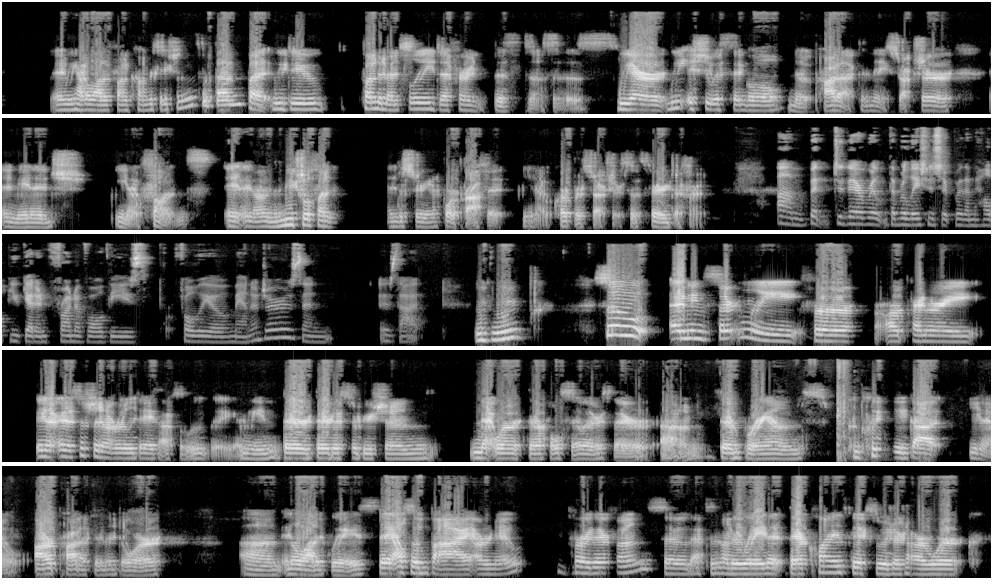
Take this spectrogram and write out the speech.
and we have a lot of fun conversations with them, but we do fundamentally different businesses. We are we issue a single note product and they structure and manage, you know, funds and, and are in the mutual fund industry and a for-profit, you know, corporate structure. So it's very different. Um, but do their the relationship with them help you get in front of all these portfolio managers, and is that? Mm-hmm. So I mean, certainly for our primary and especially not our early days, absolutely. I mean, their their distribution network, their wholesalers, their um, their brands completely got you know our product in the door um, in a lot of ways. They also buy our note for their funds, so that's another way that their clients get exposure to our work.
